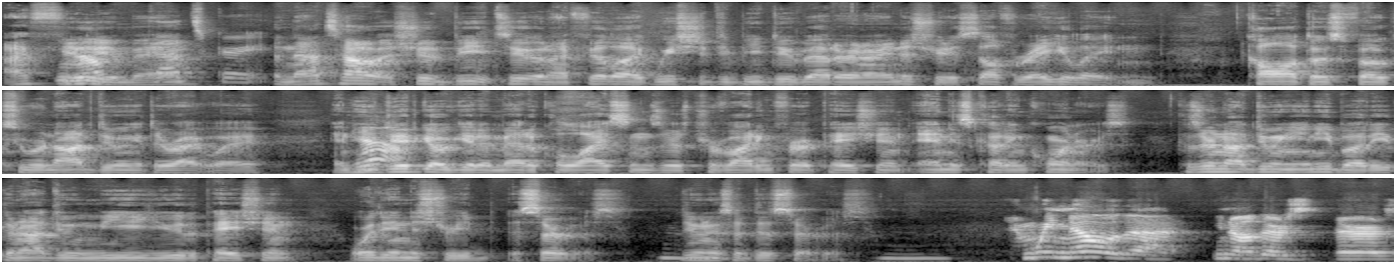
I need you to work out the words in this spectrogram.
I feel know, you, man. That's great. and that's how it should be too. And I feel like we should be do better in our industry to self-regulate and call out those folks who are not doing it the right way and who Yeah. did go get a medical license or is providing for a patient and is cutting corners because they're not doing anybody. They're not doing me, you, the patient, or the industry a service. Mm-hmm. Doing us a disservice. Mm-hmm. and we know that you know there's there's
